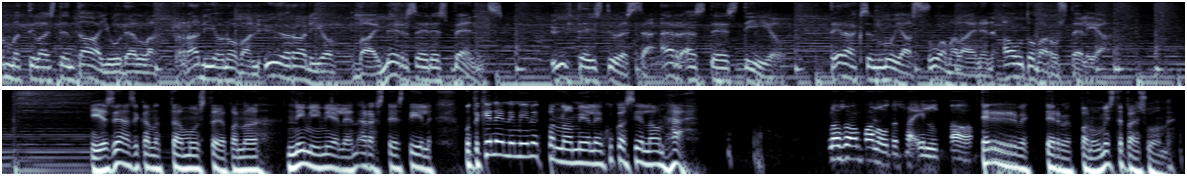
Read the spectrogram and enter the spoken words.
Ammattilaisten taajuudella Radionovan Yöradio by Mercedes-Benz. Yhteistyössä RST Steel. Teräksen luja suomalainen autovarustelija. Ja sehän se kannattaa muistaa ja panna nimi mieleen RST Steel. Mutta kenen nimi nyt pannaan mieleen? Kuka siellä on häh? No se on Panu tässä iltaa. Terve, terve Panu. Mistä päin Suomeen?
